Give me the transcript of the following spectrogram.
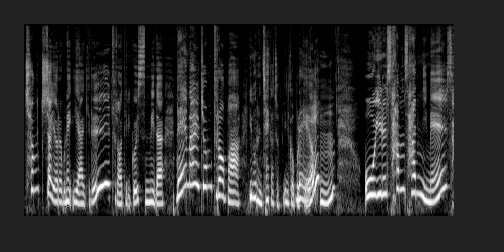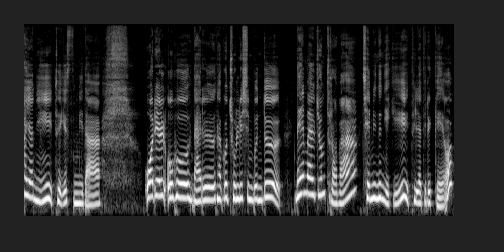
청취자 여러분의 이야기를 들어드리고 있습니다. 내 말 좀 들어봐. 이번엔 제가 좀 읽어볼게요. 네. 음. 5134님의 사연이 되겠습니다. 월요일 오후 나른하고 졸리신 분들 내 말 좀 들어봐. 재밌는 얘기 들려드릴게요.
